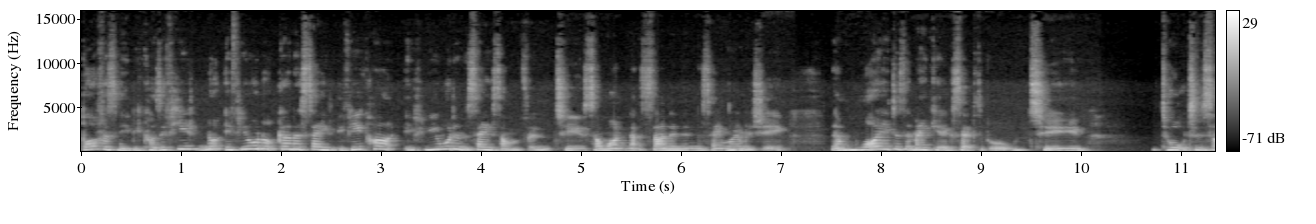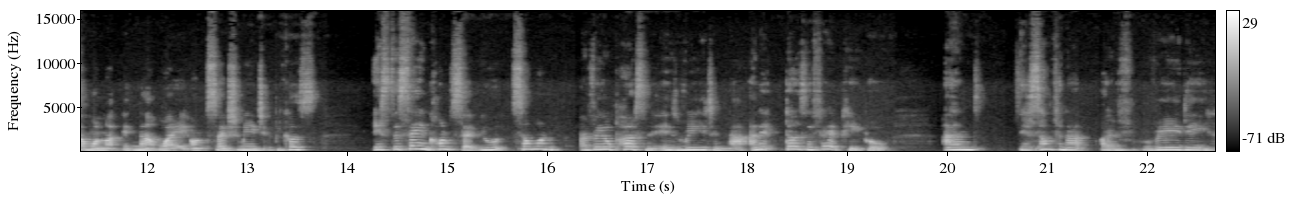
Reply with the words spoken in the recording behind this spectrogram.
bothers me because if you not if you're not gonna say if you can't if you wouldn't say something to someone that's standing in the same room as you, then why does it make it acceptable to talk to someone in that way on social media? Because it's the same concept. You're someone, a real person is reading that, and it does affect people. And it's something that I've really,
